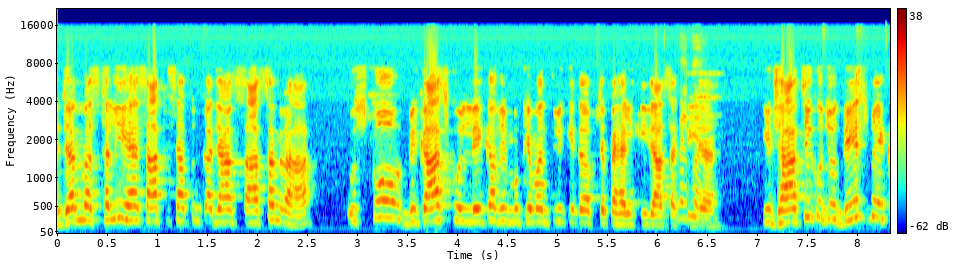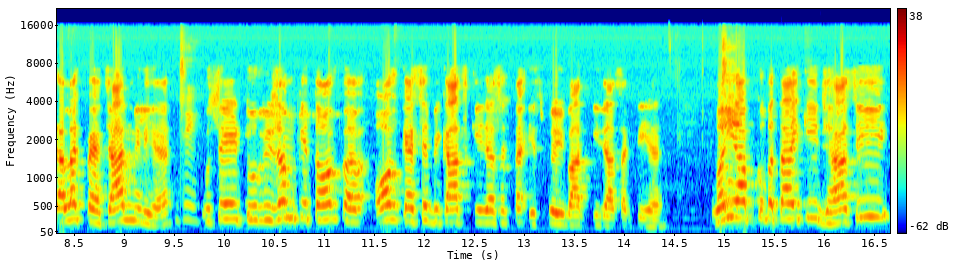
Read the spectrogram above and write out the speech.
जन्मस्थली है साथ ही साथ उनका जहाँ शासन रहा उसको विकास को लेकर भी मुख्यमंत्री की तरफ़ से पहल की जा सकती है। कि झांसी को जो देश में एक अलग पहचान मिली है उसे टूरिज़्म के तौर पर और कैसे विकास किया जा सकता है इस पर भी बात की जा सकती है। वही आपको बताए कि झांसी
